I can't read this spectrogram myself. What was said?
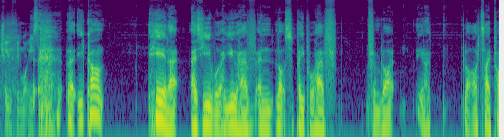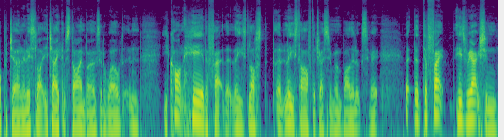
truth in what he's saying? Look, you can't hear that as you were, you have, and lots of people have from like, you know, like I'd say proper journalists like your Jacob Steinbergs of the world, and you can't hear the fact that he's lost at least half the dressing room by the looks of it. The, the fact his reaction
